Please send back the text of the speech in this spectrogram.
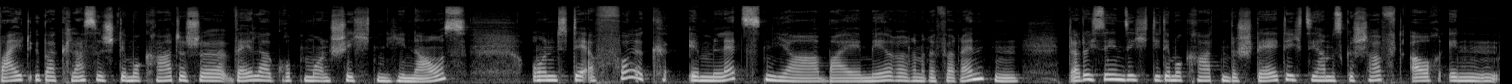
weit über klassisch demokratische Wählergruppen und Schichten hinaus. Und der Erfolg im letzten Jahr bei mehreren Referenten, dadurch sehen sich die Demokraten bestätigt. Sie haben es geschafft, auch in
